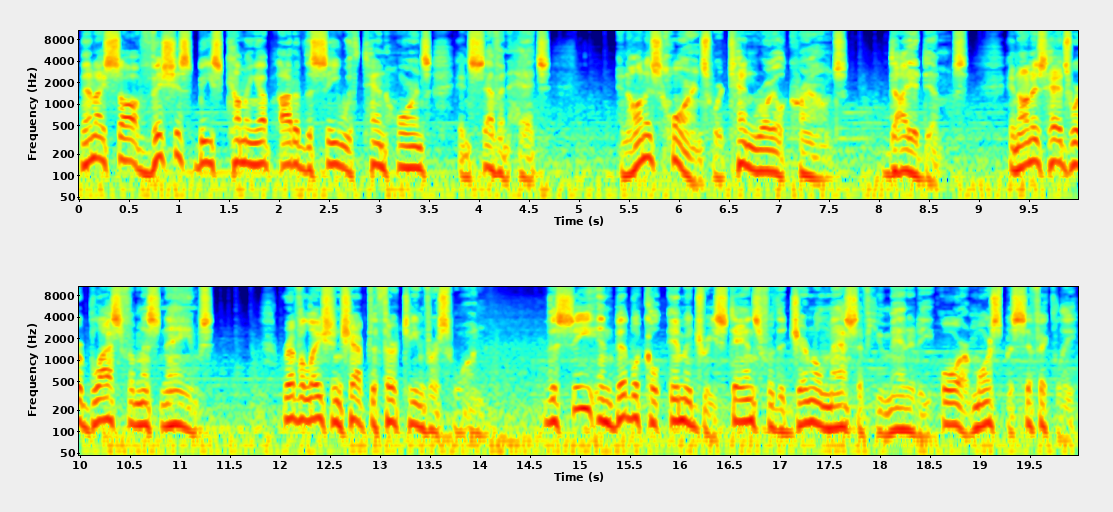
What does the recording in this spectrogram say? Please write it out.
Then I saw a vicious beast coming up out of the sea with ten horns and seven heads. And on his horns were ten royal crowns, diadems, and on his heads were blasphemous names. Revelation chapter 13, verse 1. The sea in biblical imagery stands for the general mass of humanity, or more specifically,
